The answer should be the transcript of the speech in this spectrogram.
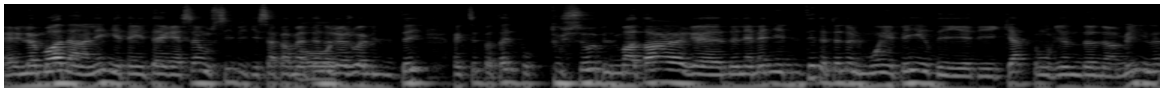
Euh, le mode en ligne était intéressant aussi, puis que ça permettait oh, une rejouabilité. Fait que, peut-être pour tout ça, puis le moteur euh, de la maniabilité était peut-être le moins pire des, des quatre qu'on vient de nommer. Là.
